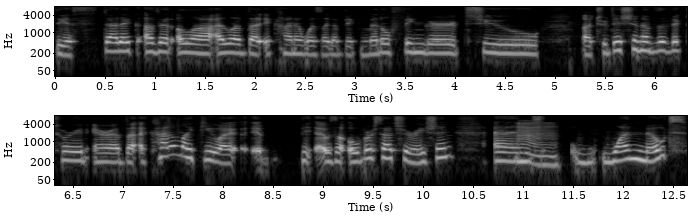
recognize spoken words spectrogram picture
the aesthetic of it a lot i loved that it kind of was like a big middle finger to a tradition of the victorian era but i kind of like you i it, it was an oversaturation and Mm. one note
